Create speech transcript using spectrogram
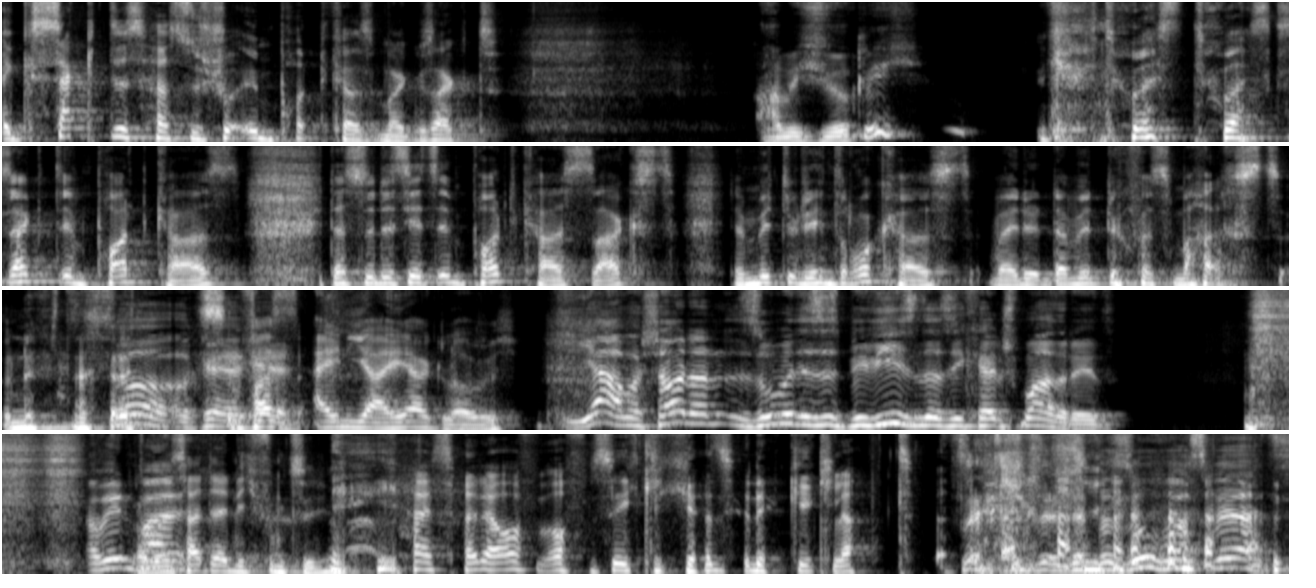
exakt das hast du schon im Podcast mal gesagt. Habe ich wirklich? Du hast, du hast gesagt im Podcast, dass du das jetzt im Podcast sagst, damit du den Druck hast, weil du, damit du was machst. Und das so, okay, ist okay. fast ein Jahr her, glaube ich. Ja, aber schau dann, somit ist es bewiesen, dass ich kein Schmarrn rede. Auf jeden Aber Fall. es hat ja nicht funktioniert. Ja, es hat ja off offensichtlich hat's ja nicht geklappt. der Versuch was wert.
